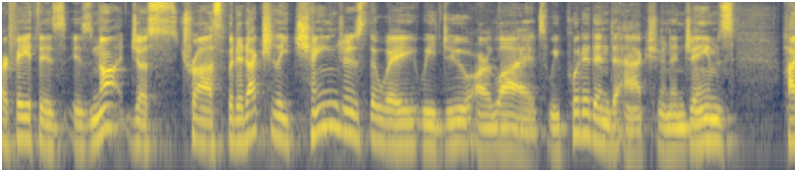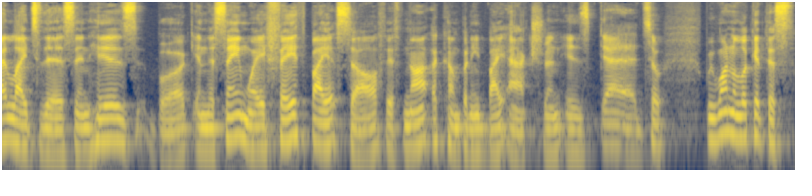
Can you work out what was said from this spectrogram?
our faith is, is not just trust, but it actually changes the way we do our lives. We put it into action. And James highlights this in his book. In the same way, faith by itself, if not accompanied by action, is dead. So we want to look at this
